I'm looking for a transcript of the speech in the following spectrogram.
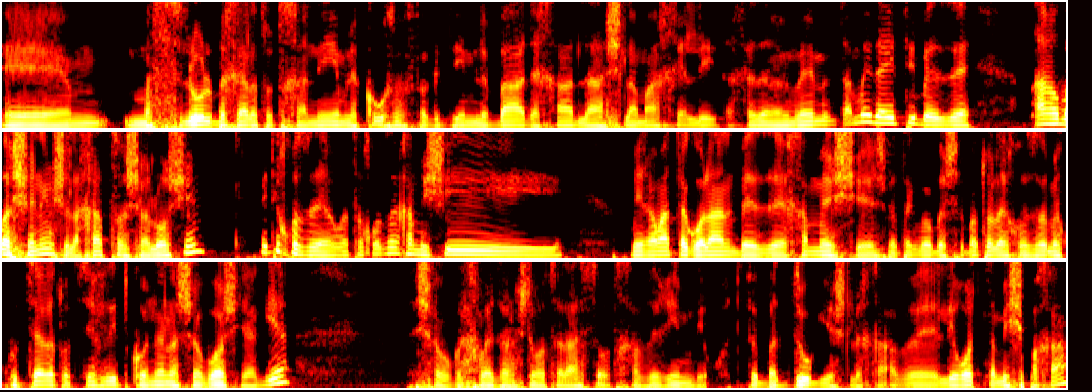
אמ, בחיל התותחנים לקורס מפקדים לבה"ד 1 להשלמה חילית, אחרי זה תמיד הייתי באיזה ארבע שנים של 11 שלושים, הייתי חוזר, ואתה חוזר חמישי מרמת הגולן באיזה חמש-שש, ואתה כבר בשבת אולי חוזר מקוצרת או צריך להתכונן לשבוע שיגיע. יש לך כל כך הרבה דברים שאתה רוצה לעשות, חברים לראות, ובת זוג יש לך, ולראות את המשפחה.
